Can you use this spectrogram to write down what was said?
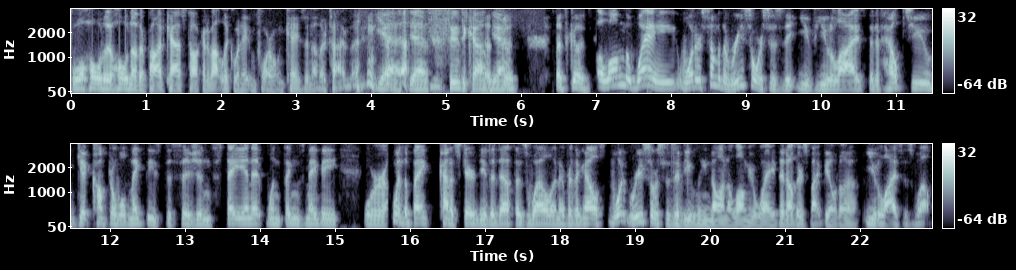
We'll hold a whole nother podcast talking about liquidating 401ks another time then. yeah, yes, soon to come. That's yeah. Good. That's good. Along the way, what are some of the resources that you've utilized that have helped you get comfortable, make these decisions, stay in it when things maybe or when the bank kind of scared you to death as well and everything else. What resources have you leaned on along your way that others might be able to utilize as well?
